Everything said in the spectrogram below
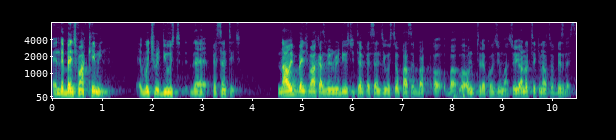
and the benchmark came in, uh, which reduced the percentage. Now, if benchmark has been reduced to 10%, you will still pass it back, uh, on to the consumer. So you are not taken out of business.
